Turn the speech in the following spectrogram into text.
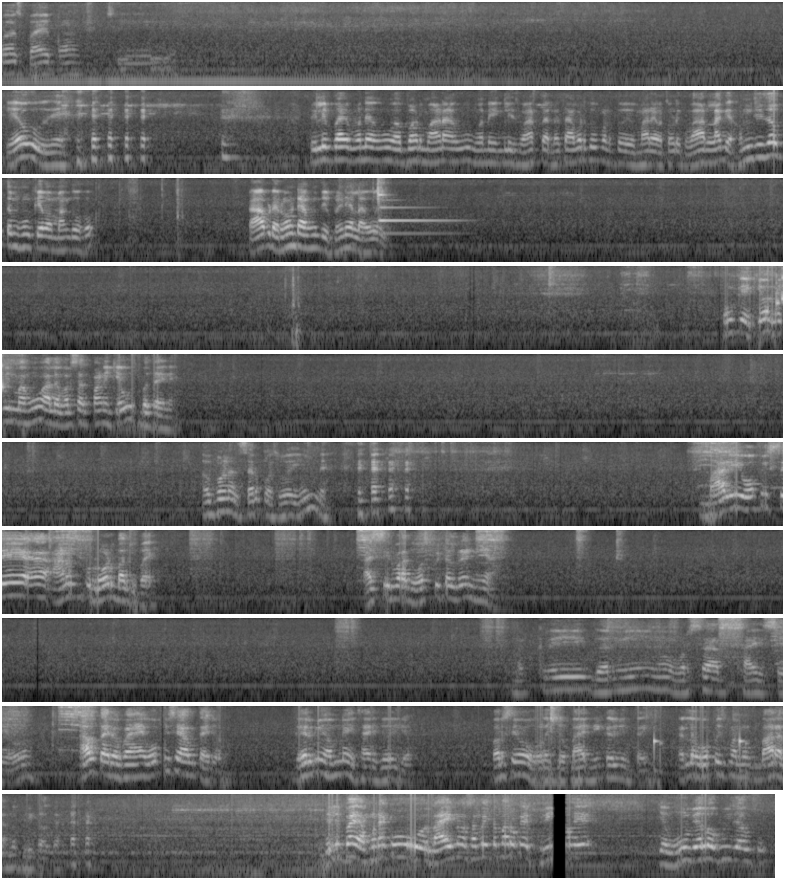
બસ ભાઈ પહોંચી. એવું છે. દિલીપભાઈ, મને હું અભણ માણા, હું મને ઇંગ્લિશ વાંચતા નથી આવડતું, પણ તો મારે થોડીક વાર લાગે. સમજી જાઉં તમે હું કહેવા માંગો હો આપણે રોંઢા સુધી ભણેલા હોય. હું કે કયો નવીનમાં હું? આલે વરસાદ પાણી કેવું જ બધાય બધાને અભણ સરપંચ હોય એમ ને. મારી ઓફિસ છે આણંદપુર રોડ બાજુ ભાઈ. આશીર્વાદ હોસ્પિટલ રે ન્યા. નકરી ગરમીનો વરસાદ થાય છે આવતા રહ્યો ભાઈ, ઓફિસે આવતા રહ્યો ગરમી અમને થાય, જોઈ લો પરસેવો વળી ગયો, બહાર નીકળવી થઈ એટલે ઓફિસમાં બહાર જ નથી નીકળતા. દિલીપભાઈ, હમણાં કો લાઈવ નો સમય તમારો કઈ ફ્રી હોય? કે હું વેલો સુઈ જાઉં છું?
